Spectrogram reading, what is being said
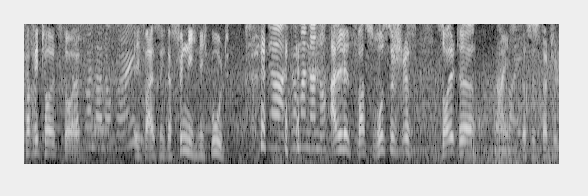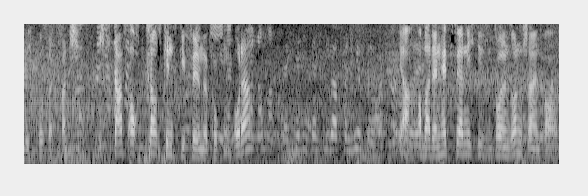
Kaffee Tolstoi. Kann man da noch rein? Ich weiß nicht, das finde ich nicht gut. Ja, kann man da noch Alles, was russisch ist, sollte... Nein, das ist natürlich großer Quatsch. Ich darf auch Klaus Kinski-Filme gucken, oder? Vielleicht hätte ich das lieber von hier fotografiert. Ja, aber dann hättest du ja nicht diesen tollen Sonnenschein drauf.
